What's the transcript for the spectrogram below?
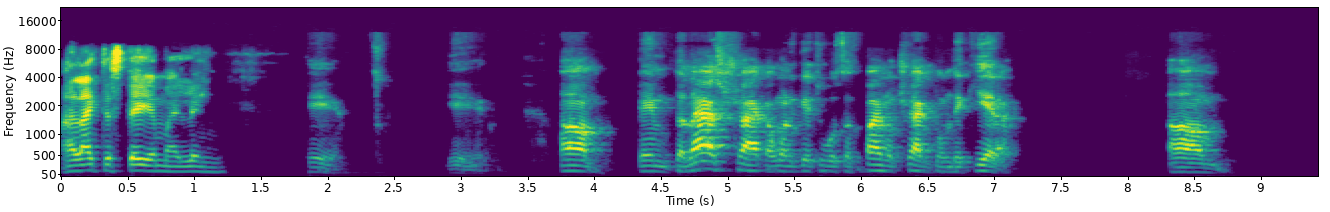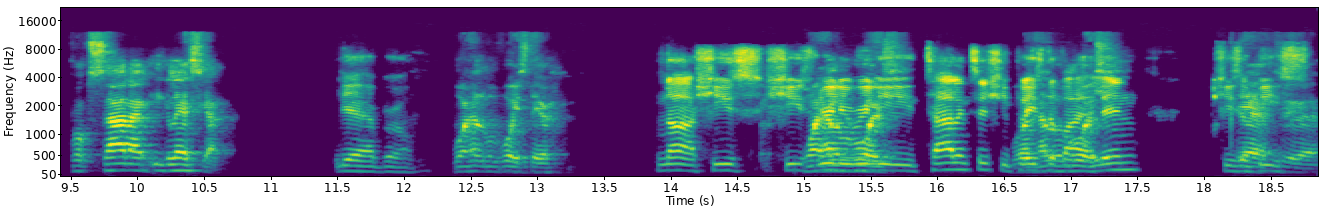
I like to stay in my lane. Yeah, yeah. Um, and the last track I want to get to was the final track, Donde Quiera. Um, Roxana Iglesia, Yeah, bro. one hell of a voice there. Nah, she's she's One really of a voice. really talented. She One plays the of a voice. violin. She's yeah, a beast. yeah.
